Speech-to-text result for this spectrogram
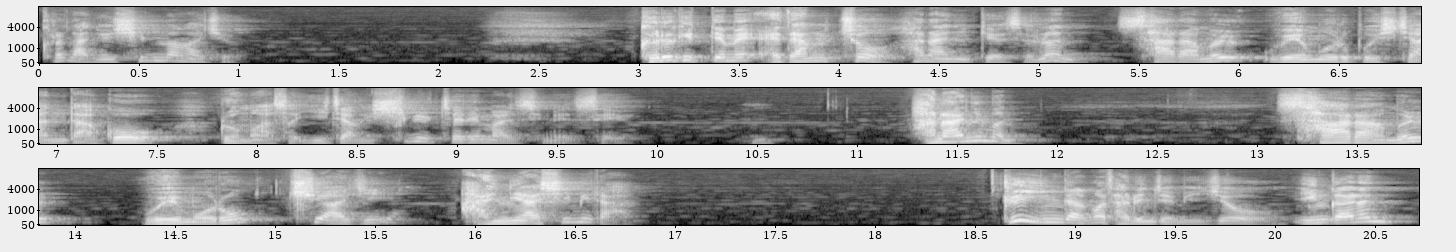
그러나 나중에 실망하죠. 그렇기 때문에 애당초 하나님께서는 사람을 외모로 보시지 않다고 로마서 2장 11절에 말씀했어요. 하나님은 사람을 외모로 취하지 아니하심이라. 그 인간과 다른 점이죠. 인간은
